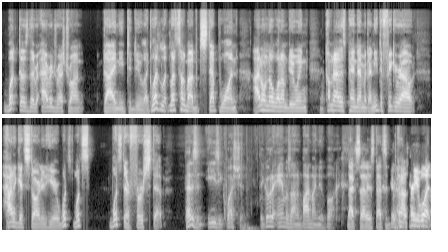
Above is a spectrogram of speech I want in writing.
what does the average restaurant guy need to do? Like, let, let, us talk about step one. I don't know what I'm doing. Coming out of this pandemic, I need to figure out how to get started here. What's what's what's their first step? That is an easy question. They go to Amazon and buy my new book. That's that is that's. A, and I'll tell you what.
